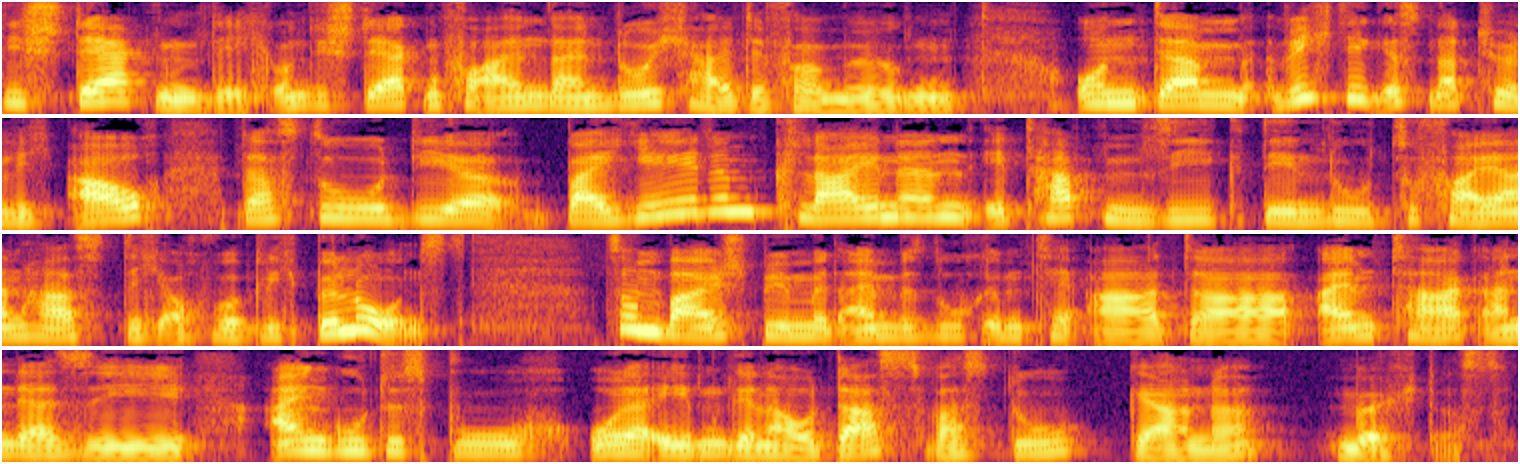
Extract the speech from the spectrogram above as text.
die stärken dich und die stärken vor allem dein Durchhaltevermögen. Und ähm, wichtig ist natürlich auch, dass du dir bei jedem kleinen Etappensieg, den du zu feiern hast, dich auch wirklich belohnst. Zum Beispiel mit einem Besuch im Theater, einem Tag an der See, ein gutes Buch oder eben genau das, was du gerne möchtest.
